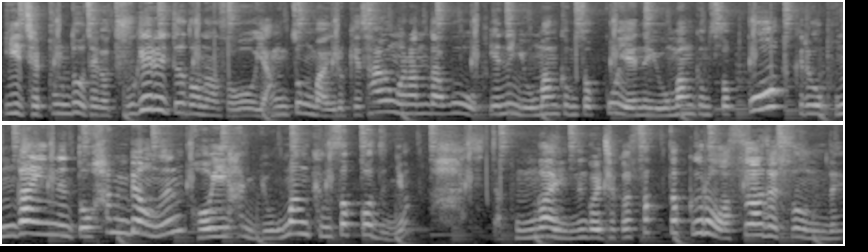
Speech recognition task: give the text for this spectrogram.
이 제품도 제가 두 개를 뜯어놔서 양쪽 막 이렇게 사용을 한다고 얘는 요만큼 썼고 얘는 요만큼 썼고 그리고 본가에 있는 또 한 병은 거의 한 요만큼 썼거든요. 아 진짜 본가에 있는 걸 제가 싹 다 끌어왔어야 됐었는데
